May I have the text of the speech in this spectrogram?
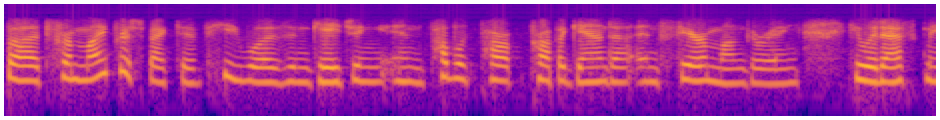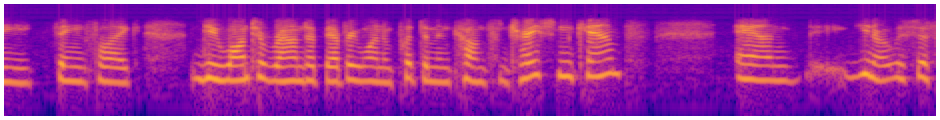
But from my perspective, he was engaging in public pro- propaganda and fear mongering. He would ask me things like, Do you want to round up everyone and put them in concentration camps? And, you know, it was just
